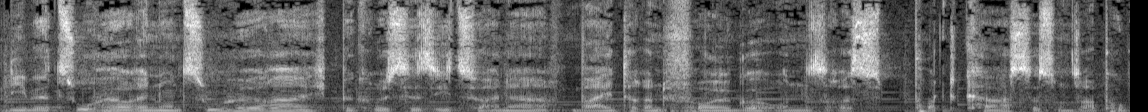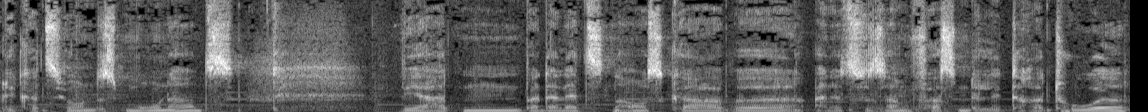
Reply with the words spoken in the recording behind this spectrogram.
Liebe Zuhörerinnen und Zuhörer, ich begrüße Sie zu einer weiteren Folge unseres Podcasts, unserer Publikation des Monats. Wir hatten bei der letzten Ausgabe eine zusammenfassende Literatur.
